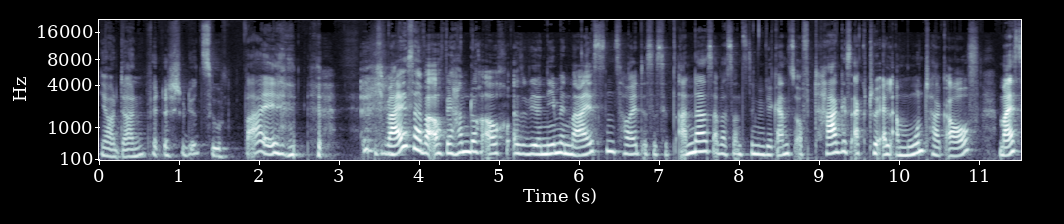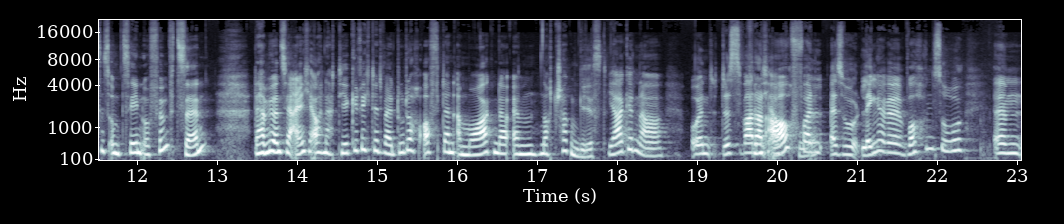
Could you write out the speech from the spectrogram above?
Ja, und dann Fitnessstudio zu. Bye. Ich weiß aber auch, wir haben doch auch, also wir nehmen meistens, heute ist es jetzt anders, aber sonst nehmen wir ganz oft tagesaktuell am Montag auf, meistens um 10.15 Uhr. Da haben wir uns ja eigentlich auch nach dir gerichtet, weil du doch oft dann am Morgen da, ähm, noch joggen gehst. Ja, genau. Und das war Find dann auch auch, cool. voll, also längere Wochen so, ähm,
